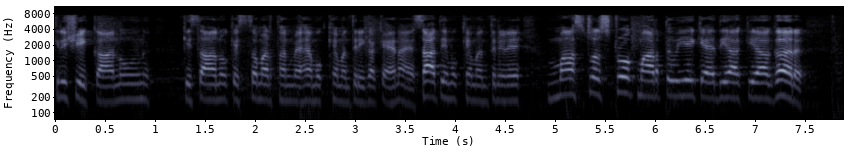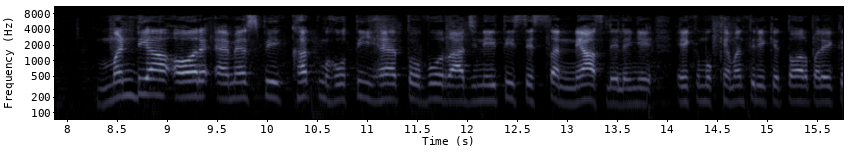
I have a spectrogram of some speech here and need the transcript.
कृषि कानून किसानों के समर्थन में है, मुख्यमंत्री का कहना है। साथ ही मुख्यमंत्री ने मास्टर स्ट्रोक मारते हुए कह दिया कि अगर मंडियाँ और एमएसपी खत्म होती है तो वो राजनीति से संन्यास ले लेंगे। एक मुख्यमंत्री के तौर पर, एक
